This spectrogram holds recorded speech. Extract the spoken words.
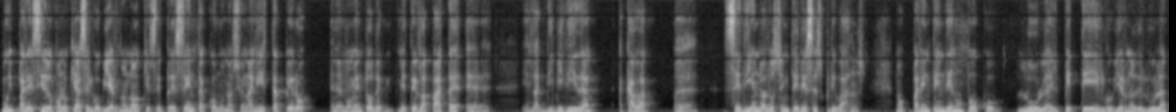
Muy parecido con lo que hace el gobierno, ¿no? Que se presenta como nacionalista, pero en el momento de meter la pata eh, en la dividida, acaba eh, cediendo a los intereses privados. ¿no? Para entender un poco Lula, el PT, el gobierno de Lula,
